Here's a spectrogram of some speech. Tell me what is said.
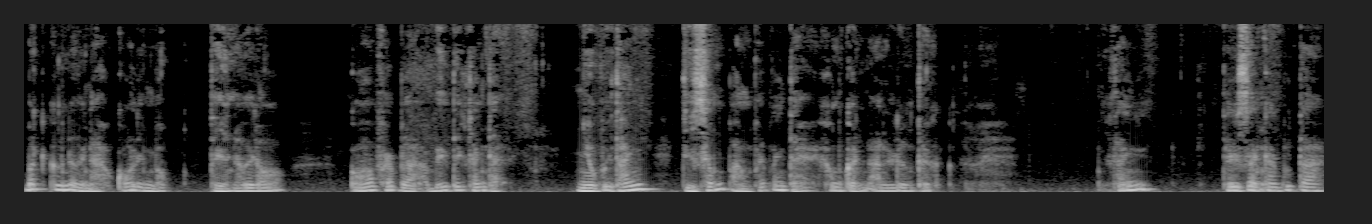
bất cứ nơi nào có linh mục thì nơi đó có phép lạ bí tích thánh thể. Nhiều vị thánh chỉ sống bằng phép thánh thể, không cần ăn lương thực. Thánh Thế sang Calcutta,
